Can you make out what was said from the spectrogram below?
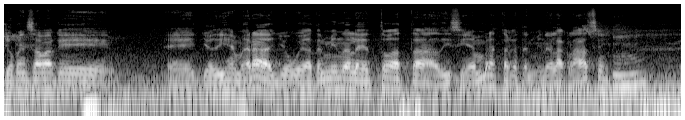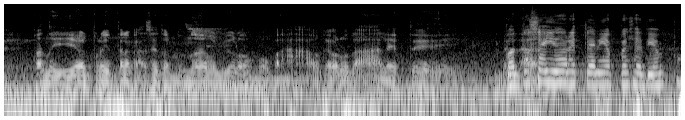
yo pensaba que, eh, yo dije, mira, yo voy a terminar esto hasta diciembre, hasta que termine la clase. Cuando yo llegué al proyecto a la clase, todo el mundo se volvió loco, wow, qué brutal, este... ¿Cuántos ¿verdad? seguidores tenías para ese tiempo?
